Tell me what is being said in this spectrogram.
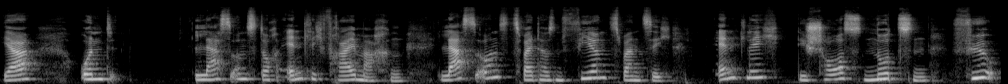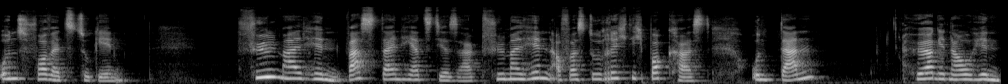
Ja? Und lass uns doch endlich frei machen. Lass uns 2024 endlich die Chance nutzen, für uns vorwärts zu gehen. Fühl mal hin, was dein Herz dir sagt. Fühl mal hin, auf was du richtig Bock hast. Und dann hör genau hin.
